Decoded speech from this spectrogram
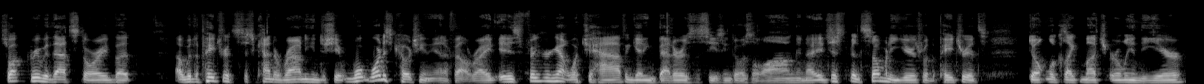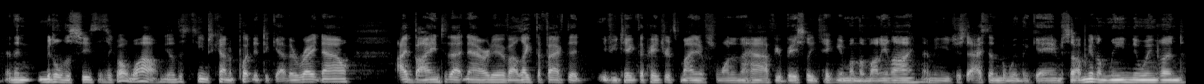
So I agree with that story, but uh, with the Patriots just kind of rounding into shape, what, what is coaching in the NFL, right? It is figuring out what you have and getting better as the season goes along. And it's just been so many years where the Patriots don't look like much early in the year, and then middle of the season, it's like, oh wow, you know, this team's kind of putting it together right now. I buy into that narrative. I like the fact that if you take the Patriots minus one and a half, you're basically taking them on the money line. I mean, you just ask them to win the game. So I'm going to lean New England.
